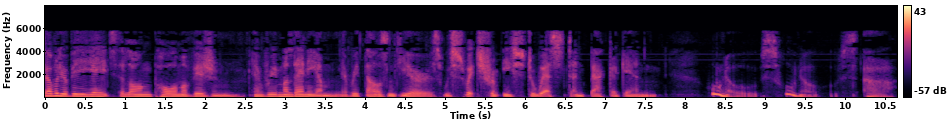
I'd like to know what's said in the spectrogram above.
W.B. Yeats, The Long Poem of Vision. Every millennium, every thousand years, we switch from east to west and back again. Who knows? Who knows? Ah.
